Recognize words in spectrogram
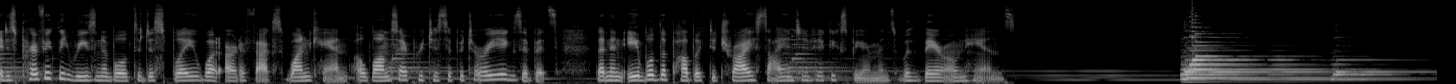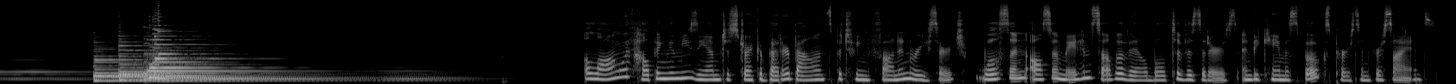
It is perfectly reasonable to display what artifacts one can alongside participatory exhibits that enable the public to try scientific experiments with their own hands. Along with helping the museum to strike a better balance between fun and research, Wilson also made himself available to visitors and became a spokesperson for science.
